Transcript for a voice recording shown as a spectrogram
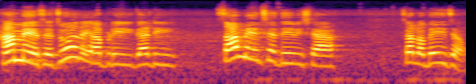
સામે છે, જો રે આપણી ગાડી. સામે છે દેવીશા ચાલો બેસી જાઓ.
